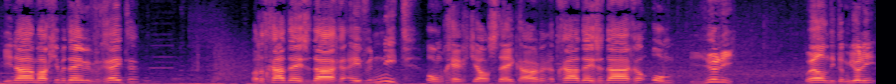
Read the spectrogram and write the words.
Die naam mag je meteen weer vergeten. Want het gaat deze dagen even niet om Gert Jan Steekhouder. Het gaat deze dagen om jullie. Wel, niet om jullie,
